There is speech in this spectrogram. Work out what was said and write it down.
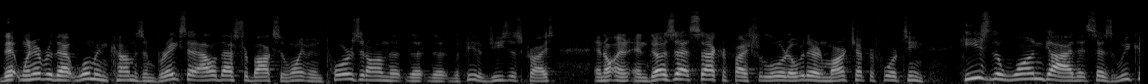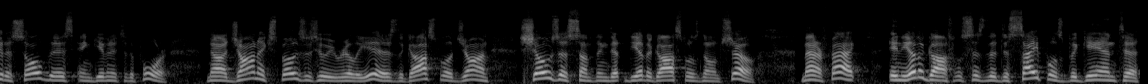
that whenever that woman comes and breaks that alabaster box of ointment, pours it on the, the, the, the feet of Jesus Christ, and, and, and does that sacrifice for the Lord over there in Mark chapter 14, He's the one guy that says we could have sold this and given it to the poor. Now, John exposes who he really is. The Gospel of John shows us something that the other Gospels don't show. Matter of fact, in the other Gospel, says the disciples began to,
